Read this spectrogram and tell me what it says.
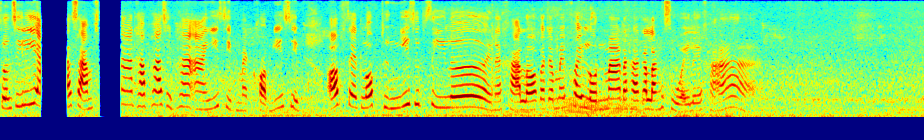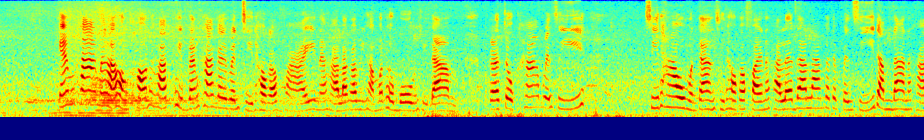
ส่วนซีรีส์35ทับ55 R 20แม็กขอบ 20ออฟเซ็ตลบถึง 24 เลยนะคะล้อก็จะไม่ค่อยล้นมากนะคะกำลังสวยเลยค่ะ แก้มข้างนะคะของเขานะคะคลิปด้านข้างก็จะเป็นสีเทากราไฟต์นะคะ แล้วก็มีคำว่าเทอร์โบสีดำกระจกข้างเป็นสี สีเทาเหมือนกันสีเทากราไฟนะคะ และด้านล่างก็จะเป็นสีดำด้านนะคะ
